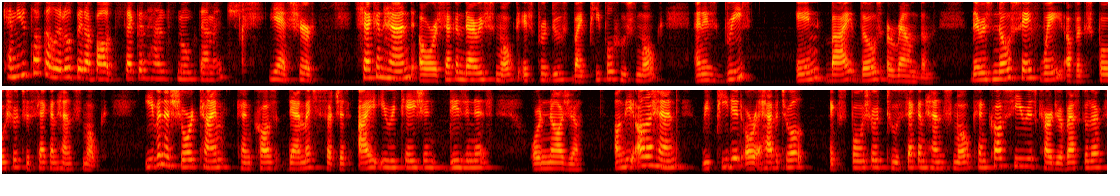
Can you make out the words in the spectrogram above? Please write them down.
Can you talk a little bit about secondhand smoke damage? Yes, sure. Secondhand or secondary smoke is produced by people who smoke and is breathed in by those around them. There is no safe way of exposure to secondhand smoke. Even a short time can cause damage such as eye irritation, dizziness, or nausea. On the other hand, repeated or habitual exposure to secondhand smoke can cause serious cardiovascular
